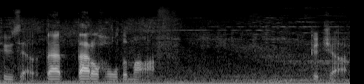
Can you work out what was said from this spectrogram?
Two zealots. That that'll hold them off. Good job.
